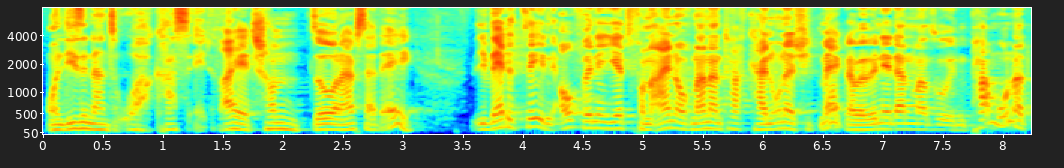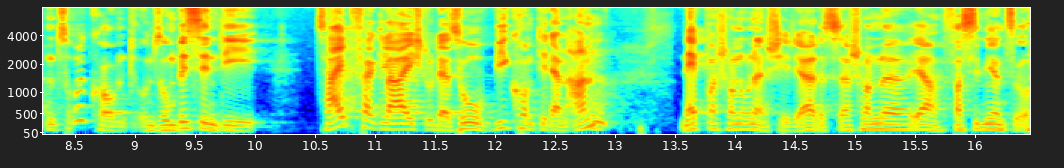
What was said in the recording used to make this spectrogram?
Und die sind dann so, oh krass, ey, das war jetzt schon so. Und dann hab ich gesagt, ey, ihr werdet sehen, auch wenn ihr jetzt von einem auf den anderen Tag keinen Unterschied merkt, aber wenn ihr dann mal so in ein paar Monaten zurückkommt und so ein bisschen die Zeit vergleicht oder so, wie kommt ihr dann an, merkt man schon einen Unterschied. Ja, das ist ja schon äh, ja, faszinierend so.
